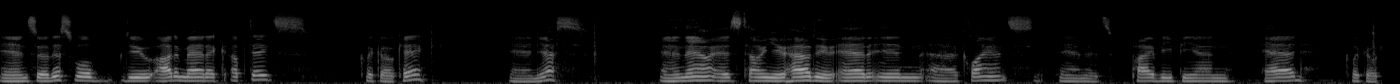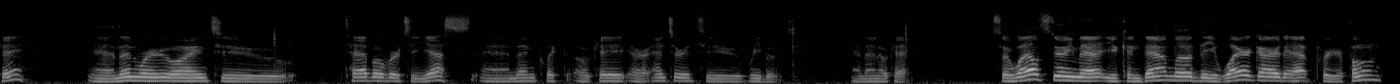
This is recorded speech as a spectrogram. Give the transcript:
And so this will do automatic updates. Click OK and yes. And now it's telling you how to add in uh, clients and it's PiVPN add. Click OK. And then we're going to tab over to yes and then click OK or enter to reboot and then OK. So while it's doing that, you can download the WireGuard app for your phone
